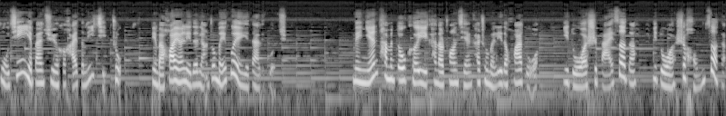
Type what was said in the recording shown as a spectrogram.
母亲也搬去和孩子们一起住，并把花园里的两株玫瑰也带了过去。每年，他们都可以看到窗前开出美丽的花朵，一朵是白色的，一朵是红色的。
